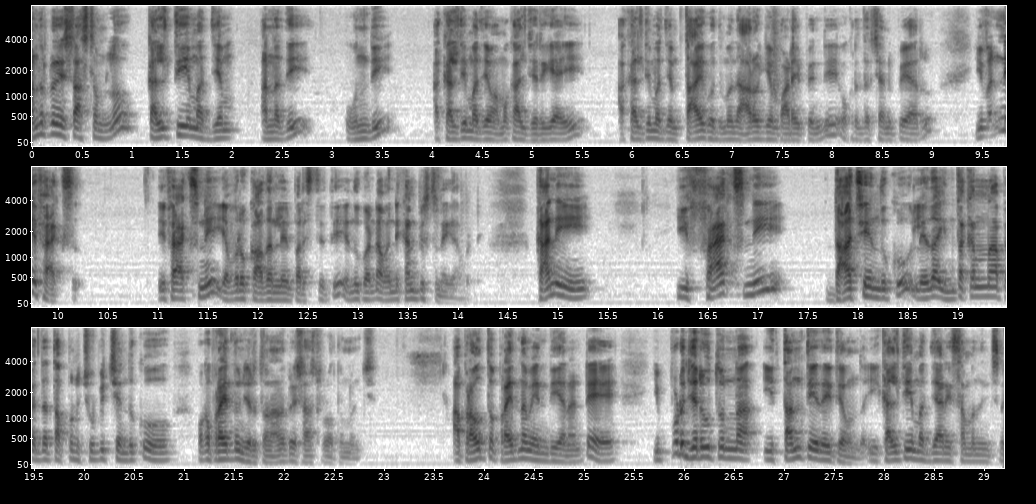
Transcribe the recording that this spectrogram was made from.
ఆంధ్రప్రదేశ్ రాష్ట్రంలో కల్తీ మద్యం అన్నది ఉంది. ఆ కల్తీ మద్యం అమ్మకాలు జరిగాయి. ఆ కల్తీ మద్యం తాగి కొద్దిమంది ఆరోగ్యం పాడైపోయింది. ఒకరిద్దరు చనిపోయారు. ఇవన్నీ ఫ్యాక్స్ ఈ ఫ్యాక్స్ని ఎవరు కాదనలేని పరిస్థితి. ఎందుకంటే అవన్నీ కనిపిస్తున్నాయి కాబట్టి. కానీ ఈ ఫ్యాక్స్ని దాచేందుకు లేదా ఇంతకన్నా పెద్ద తప్పును చూపించేందుకు ఒక ప్రయత్నం జరుగుతుంది ఆంధ్రప్రదేశ్ రాష్ట్ర ప్రభుత్వం నుంచి. ఆ ప్రభుత్వ ప్రయత్నం ఏంటి అని అంటే ఇప్పుడు జరుగుతున్న ఈ తంతు ఏదైతే ఉందో ఈ కల్తీ మద్యానికి సంబంధించిన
